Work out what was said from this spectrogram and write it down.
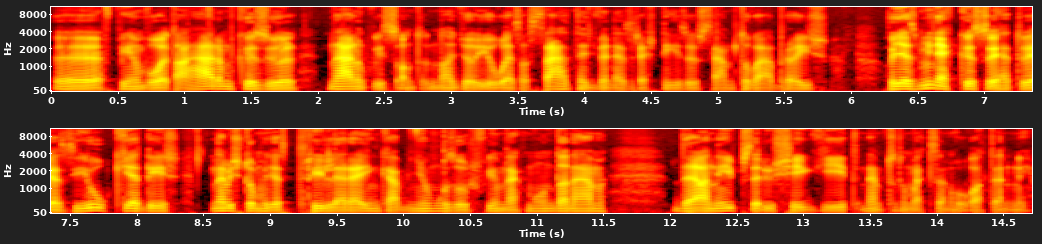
ö, film volt a három közül, nálunk viszont nagyon jó ez a 140 ezeres nézőszám továbbra is. Hogy ez minek köszönhető, ez jó kérdés. Nem is tudom, hogy ez thrillere, inkább nyomozós filmnek mondanám, de a népszerűségét nem tudom egyszerűen hova tenni.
